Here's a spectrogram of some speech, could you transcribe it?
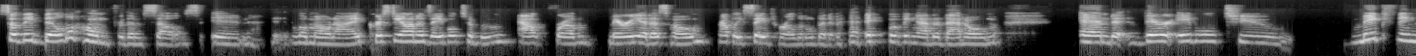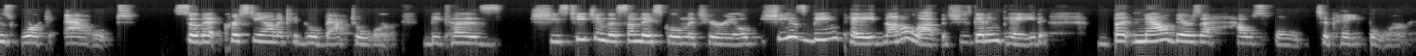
So they build a home for themselves in Lamoni. Christiana is able to move out from Marietta's home, probably saved her a little bit of headache moving out of that home. And they're able to make things work out so that Christiana could go back to work because she's teaching the Sunday school material. She is being paid, not a lot, but she's getting paid. But now there's a household to pay for.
